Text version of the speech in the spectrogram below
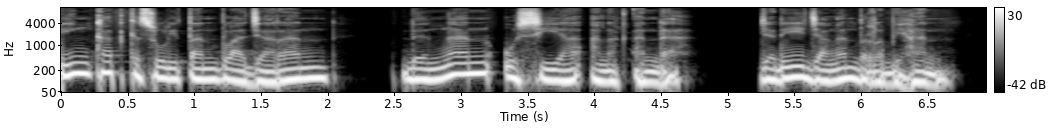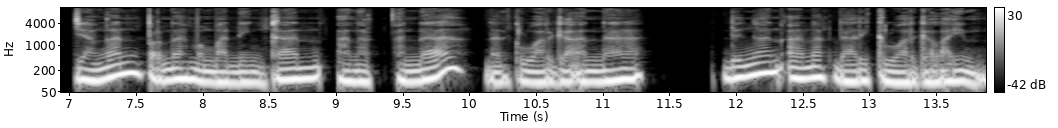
tingkat kesulitan pelajaran dengan usia anak Anda. Jadi jangan berlebihan. Jangan pernah membandingkan anak Anda dan keluarga Anda dengan anak dari keluarga lain.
